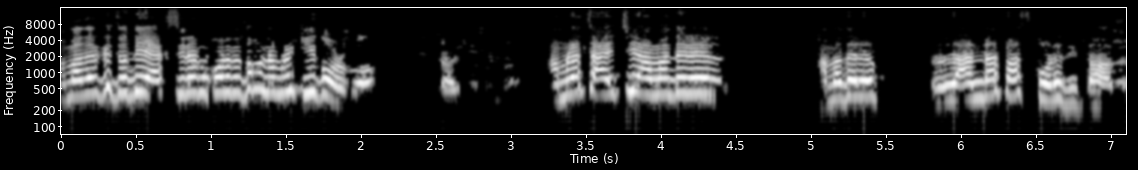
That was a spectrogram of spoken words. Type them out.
আমাদেরকে যদি অ্যাক্সিডেন্ট করে দেয় তখন আমরা কি করব? আমরা চাইছি আমাদের আমাদের আন্ডার পাস করে দিতে হবে।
